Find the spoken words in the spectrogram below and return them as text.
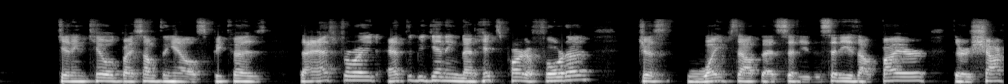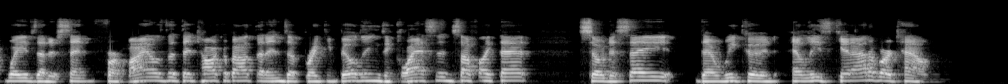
getting killed by something else because the asteroid at the beginning that hits part of Florida just wipes out that city. The city is on fire. There are shock waves that are sent for miles that they talk about that ends up breaking buildings and glass and stuff like that. So to say that we could at least get out of our town.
